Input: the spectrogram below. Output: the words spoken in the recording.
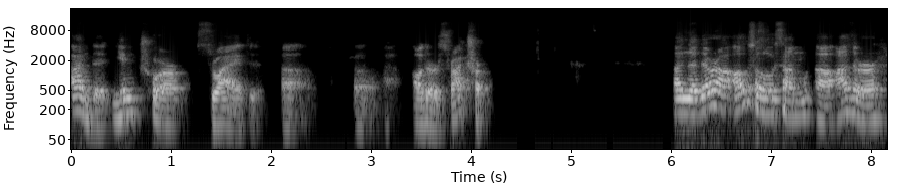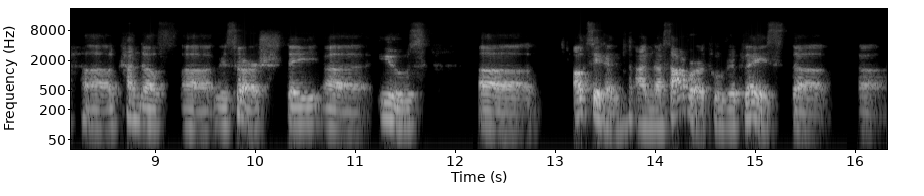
and intra-thread uh, uh, order structure. And there are also some uh, other uh, kind of research they use oxygen and sulfur to replace the uh,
